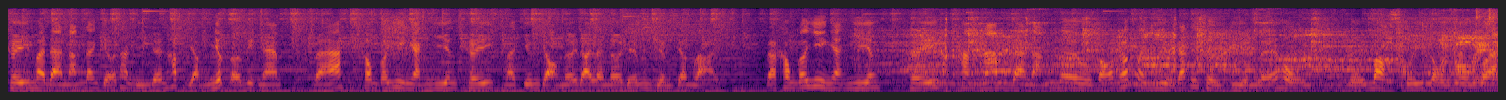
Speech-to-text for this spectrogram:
khi mà Đà Nẵng đang trở thành điểm đến hấp dẫn nhất ở Việt Nam và không có gì ngạc nhiên khi mà Chương chọn nơi đây là nơi để mình dừng chân lại. Và không có gì ngạc nhiên khi hàng năm Đà Nẵng đều có rất là nhiều các cái sự kiện lễ hội nổi bật quy tụ hàng loạt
